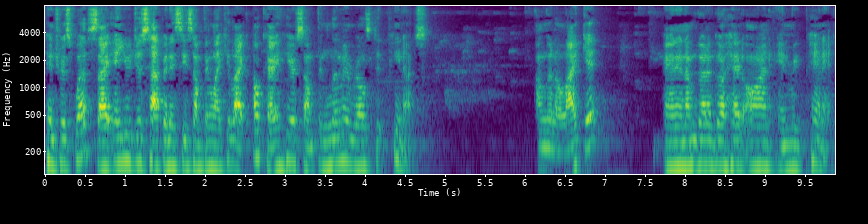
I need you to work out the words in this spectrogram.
Pinterest website, and you just happen to see something like you like. Okay, here's something lemon roasted peanuts. I'm gonna like it, and then I'm gonna go ahead on and repin it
